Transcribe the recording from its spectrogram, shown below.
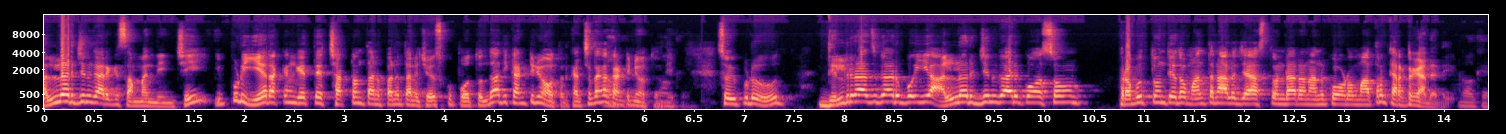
అల్లు అర్జున్ గారికి సంబంధించి ఇప్పుడు ఏ రకంగా అయితే చట్టం తన పని తను చేసుకుపోతుందో అది కంటిన్యూ అవుతుంది ఖచ్చితంగా కంటిన్యూ అవుతుంది. సో ఇప్పుడు దిల్ రాజు గారు పోయి అల్లు అర్జున్ గారి కోసం ప్రభుత్వంతో ఏదో మంతనాలు చేస్తుండారని అనుకోవడం మాత్రం కరెక్ట్ కాదు అది ఓకే.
